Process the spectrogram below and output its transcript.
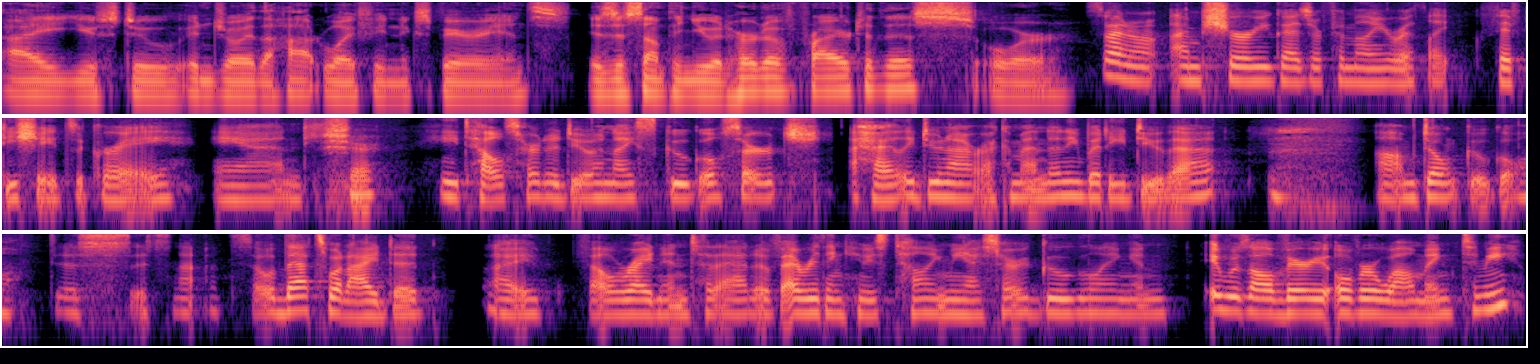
I used to enjoy the hot wifing experience. Is this something you had heard of prior to this, or So I don't. I'm sure you guys are familiar with like Fifty Shades of Grey, and sure he tells her to do a nice Google search. I highly do not recommend anybody do that. Um, don't Google. Just it's not. So that's what I did. I fell right into that of everything he was telling me. I started Googling, and it was all very overwhelming to me.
